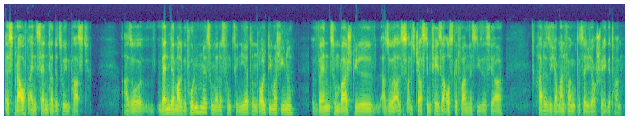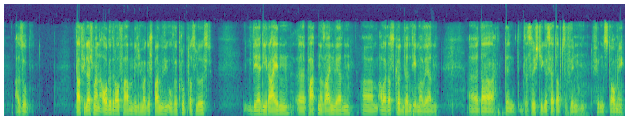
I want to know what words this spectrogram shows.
Es braucht einen Center, der zu ihm passt. Also wenn der mal gefunden ist und wenn es funktioniert, dann rollt die Maschine. Wenn zum Beispiel, also als, als Justin Faeser ausgefallen ist dieses Jahr, hatte sich am Anfang tatsächlich auch schwer getan. Also da vielleicht mal ein Auge drauf haben, bin ich mal gespannt, wie Uwe Krupp das löst, wer die Reihen äh, Partner sein werden. Ähm, aber das könnte ein Thema werden, äh, da den, das richtige Setup zu finden für den Stormy.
